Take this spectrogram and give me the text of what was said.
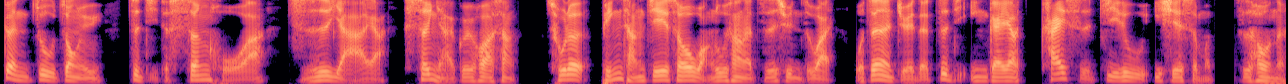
更注重于自己的生活啊、职涯呀、生涯规划上。除了平常接收网络上的资讯之外，我真的觉得自己应该要开始记录一些什么之后呢，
